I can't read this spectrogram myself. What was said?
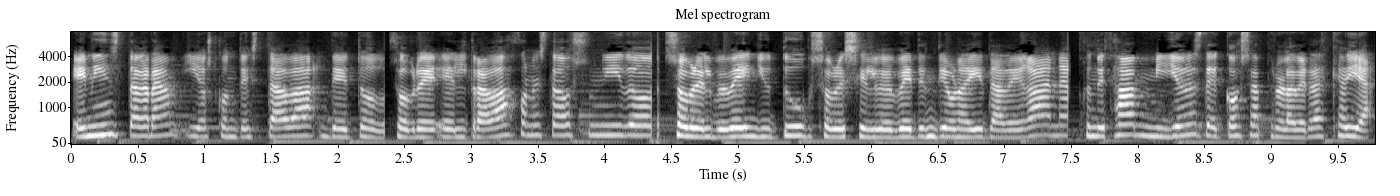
en Instagram y os contestaba de todo. Sobre el trabajo en Estados Unidos, sobre el bebé en YouTube, sobre si el bebé tendría una dieta vegana. Contestaba millones de cosas, pero la verdad es que había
